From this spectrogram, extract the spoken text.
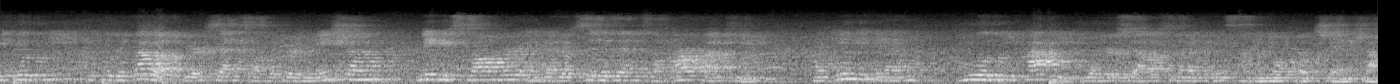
It will be, it will develop your sense of determination, make you stronger and better citizens of our country, and in the end, you will be happy with yourselves na malinis ang inyong konsyensya.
